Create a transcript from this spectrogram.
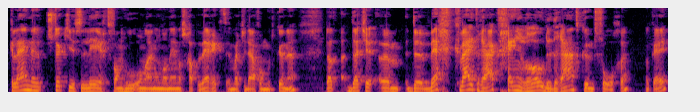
kleine stukjes leert van hoe online ondernemerschap werkt en wat je daarvoor moet kunnen, dat, dat je um, de weg kwijtraakt, geen rode draad kunt volgen, oké,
